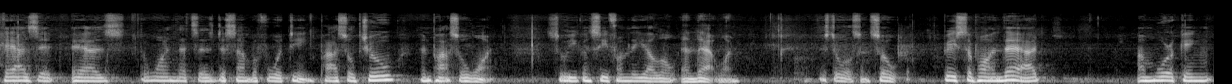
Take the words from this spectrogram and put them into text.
has it as the one that says December 14, parcel 2 and parcel 1. So you can see from the yellow and that one, Mr. Wilson. So based upon that, I'm working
